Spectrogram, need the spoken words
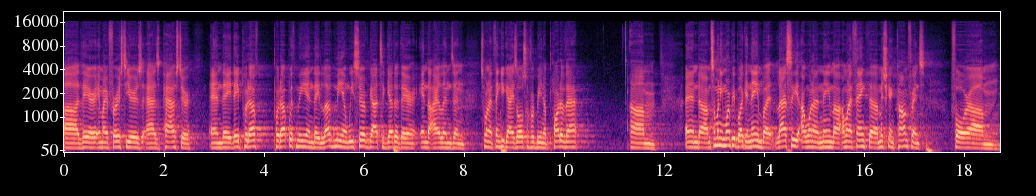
uh, there in my first years as pastor, and they they put up put up with me and they loved me and we served God together there in the islands. And just want to thank you guys also for being a part of that. Um, and um, so many more people I can name, but lastly, I want to name, uh, I want to thank the Michigan Conference for, um,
